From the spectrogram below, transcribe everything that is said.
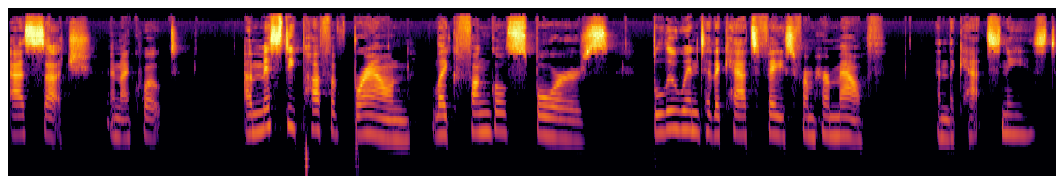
as such, and I quote A misty puff of brown, like fungal spores, blew into the cat's face from her mouth, and the cat sneezed.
